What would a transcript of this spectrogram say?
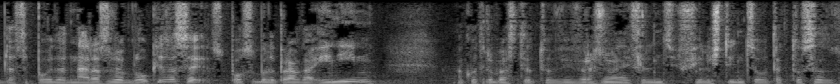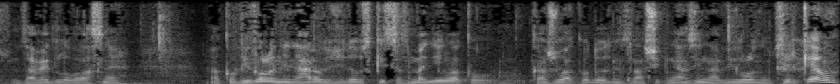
dá sa povedať, nárazové bloky zase spôsobili pravda iným, ako treba toto vyvražďovanie filištíncov, tak to sa zavedlo vlastne ako vyvolený národ židovský sa zmenil, ako kažu ako dodnes naši kňazi na vyvolenú cirkev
